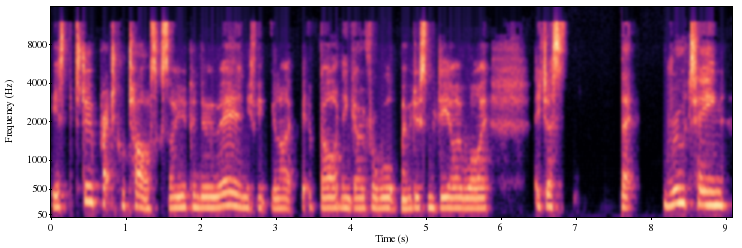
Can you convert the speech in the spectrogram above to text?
is to do practical tasks. So you can do anything you like, bit of gardening, go for a walk, maybe do some DIY. It's just that routine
